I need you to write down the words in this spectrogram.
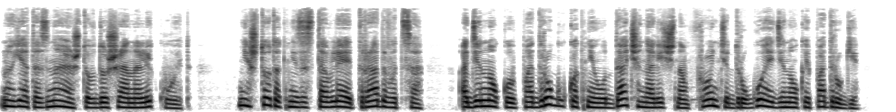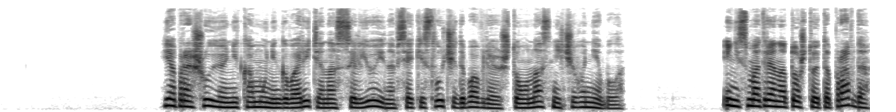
Но я-то знаю, что в душе она ликует. Ничто так не заставляет радоваться одинокую подругу, как неудача на личном фронте другой одинокой подруги. Я прошу ее никому не говорить о нас с Ильей и на всякий случай добавляю, что у нас ничего не было. И несмотря на то, что это правда,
